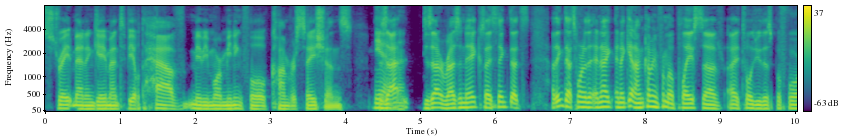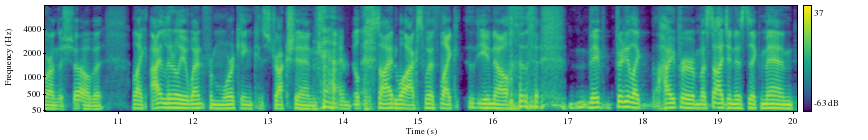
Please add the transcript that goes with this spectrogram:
straight men and gay men to be able to have maybe more meaningful conversations yeah. does that does that resonate because i think that's i think that's one of the and I, and again i'm coming from a place of i told you this before on the show but like i literally went from working construction and building sidewalks with like you know maybe pretty like hyper misogynistic men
